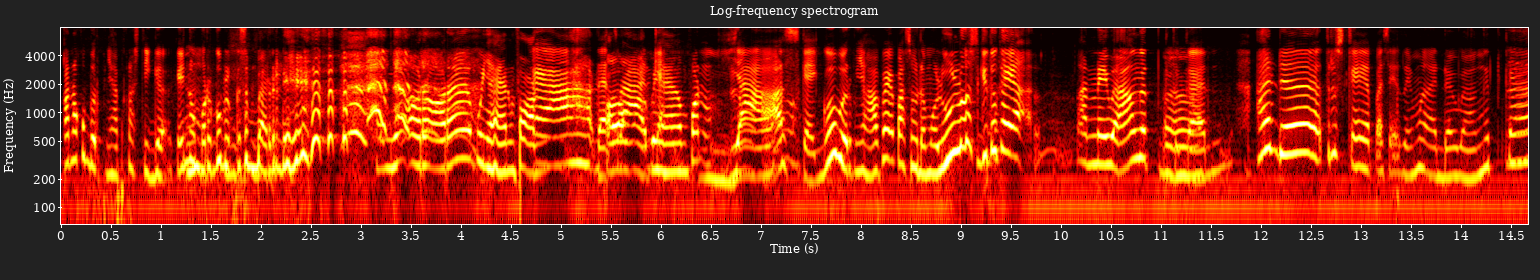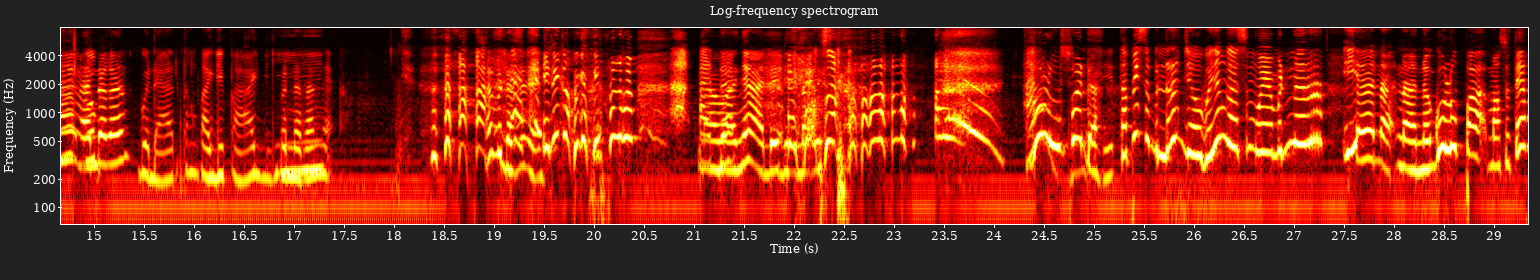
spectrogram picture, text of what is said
kan aku baru punya HP kelas 3 kayaknya nomor gue belum kesebar deh hanya orang-orang yang punya handphone ah that's kalau right. punya Kayak, handphone Yes, kayak gue baru punya HP pas udah mau lulus gitu kayak aneh banget gitu Heeh. kan. Ada, terus kayak pas SMA ada banget kan. Hmm, ada kan? Gue datang pagi-pagi. beneran ya Eh, beneran ya? Ini kalau kayak gitu. Namanya ada di analis gue lupa dah. sih. Tapi sebenarnya jawabannya nggak semuanya bener. iya nah nah, nah gue lupa. Maksudnya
